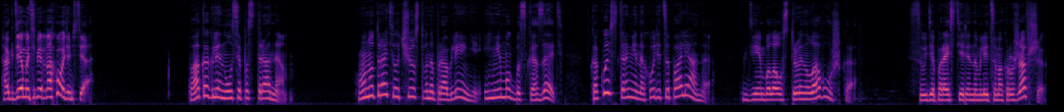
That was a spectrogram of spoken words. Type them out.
А где мы теперь находимся?» Пак оглянулся по сторонам. Он утратил чувство направления и не мог бы сказать, в какой стране находится поляна, где им была устроена ловушка. Судя по растерянным лицам окружавших,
